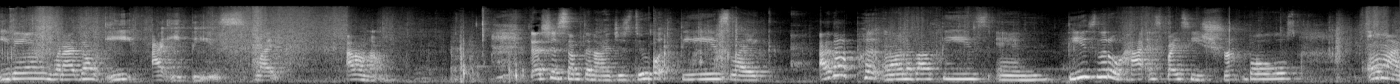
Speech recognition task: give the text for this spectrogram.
eating, when I don't eat, I eat these. Like, I don't know. That's just something I just do. But these, like, I got put on about these and these little hot and spicy shrimp bowls. Oh my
